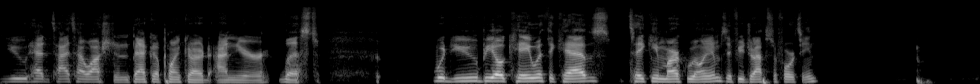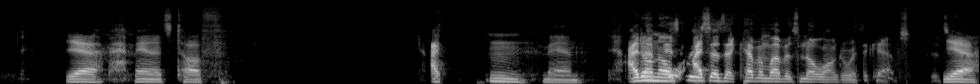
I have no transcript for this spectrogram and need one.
you had TyTy Washington backup point guard on your list. Would you be okay with the Cavs taking Mark Williams if he drops to 14? Yeah, man, it's tough. I mm, man, I don't that know. I says that Kevin Love is no longer with the Cavs. It's yeah,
